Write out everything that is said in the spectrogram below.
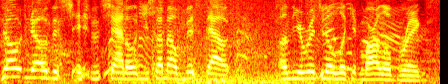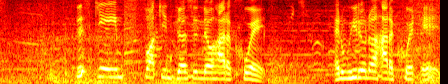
don't know this, this channel and you somehow missed out on the original look at Marlow Briggs, this game fucking doesn't know how to quit. And we don't know how to quit it.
